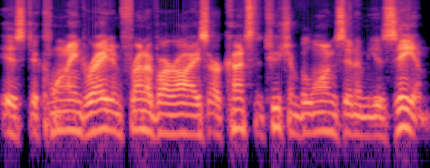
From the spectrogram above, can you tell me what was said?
is declined right in front of our eyes. Our Constitution belongs in a museum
